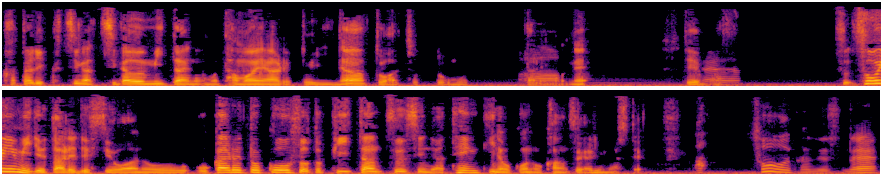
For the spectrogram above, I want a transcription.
語り口が違うみたいなのもたまにあるといいなとはちょっと思ったりもね、てます。そそういう意味で言うとあれですよ、あの、オカルト構想とピーターン通信では天気の子の感想やりましたよ。そうなんですね。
